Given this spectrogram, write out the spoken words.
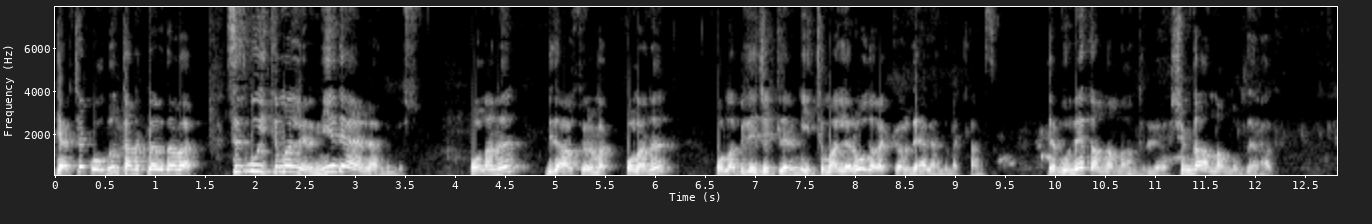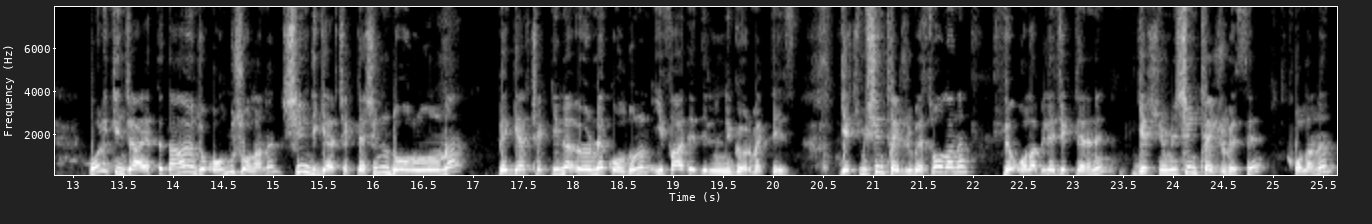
Gerçek olduğun tanıkları da var. Siz bu ihtimalleri niye değerlendirmiyorsunuz? Olanı bir daha söylüyorum bak. Olanı olabileceklerin ihtimalleri olarak gör değerlendirmek lazım. Ya bu net anlamlandırılıyor. Şimdi anlamlı oldu herhalde. 12. ayette daha önce olmuş olanın şimdi gerçekleşinin doğruluğuna ve gerçekliğine örnek olduğunun ifade edildiğini görmekteyiz. Geçmişin tecrübesi olanın ve olabileceklerinin, geçmişin tecrübesi olanın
